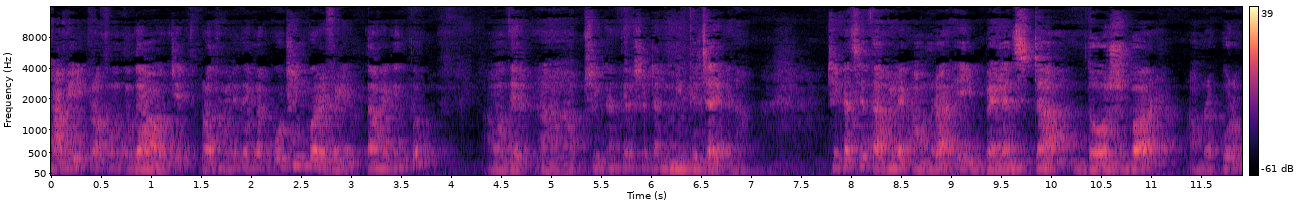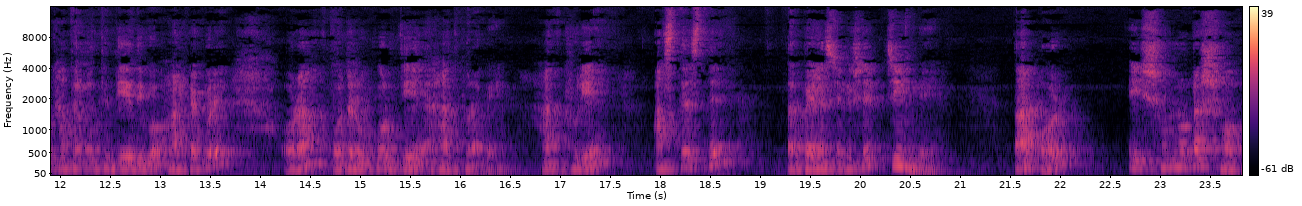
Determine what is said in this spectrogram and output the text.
ভাবেই প্রথমত দেওয়া উচিত। প্রথমে যদি আমরা কঠিন করে ফেলি, তাহলে কিন্তু আমাদের শিক্ষার্থীরা সেটা নিতে চাইবে না। ঠিক আছে? তাহলে আমরা এই ব্যালেন্সটা দশ বার আমরা পুরো খাতার মধ্যে দিয়ে দিব হালকা করে। ওরা ওটার উপর দিয়ে হাত ঘোরাবে। হাত ঘুরিয়ে আস্তে আস্তে তার ব্যালেন্সটাকে সে চিনবে। তারপর এই শূন্যটা সহ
